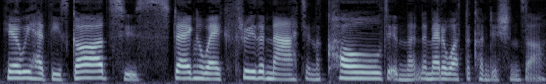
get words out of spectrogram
here we had these guards who's staying awake through the night in the cold, in the no matter what the conditions are.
